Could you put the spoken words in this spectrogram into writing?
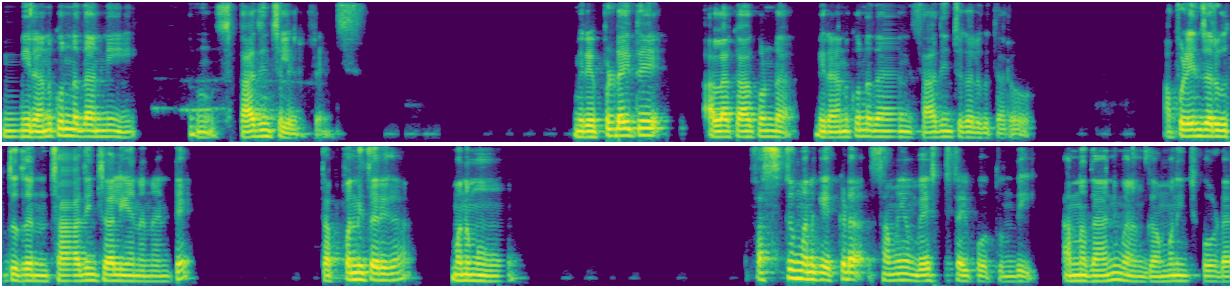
మీరు అనుకున్న దాన్ని సాధించలేరు ఫ్రెండ్స్. మీరు ఎప్పుడైతే అలా కాకుండా మీరు అనుకున్న దాన్ని సాధించగలుగుతారో అప్పుడు ఏం జరుగుతుందని సాధించాలి అని అంటే తప్పనిసరిగా మనము ఫస్ట్ మనకి ఎక్కడ సమయం వేస్ట్ అయిపోతుంది అన్నదాన్ని మనం గమనించుకోవడానికి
